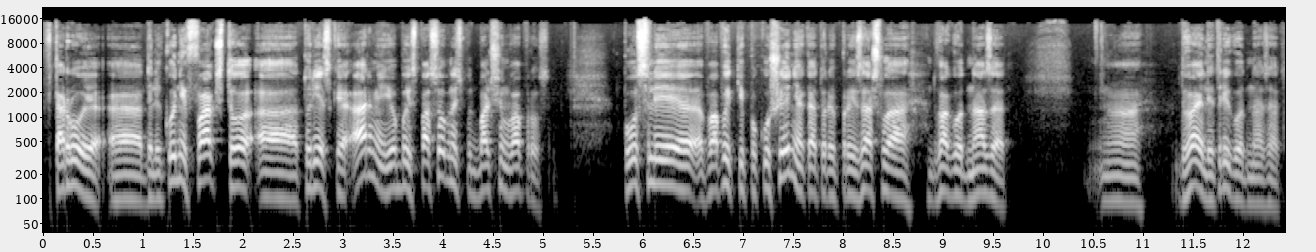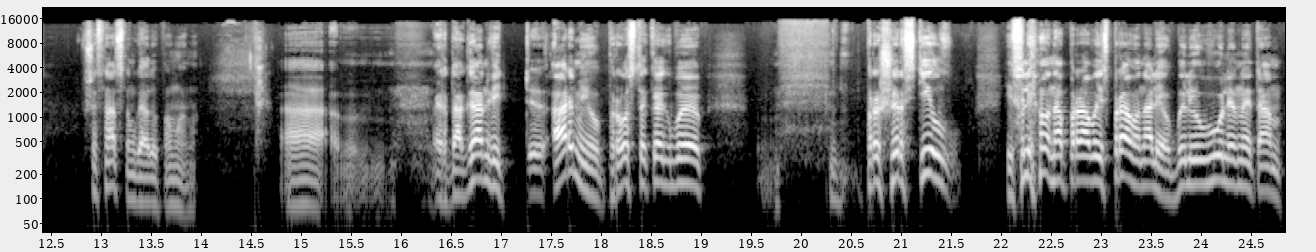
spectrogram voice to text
Второе. Э, далеко не факт, что турецкая армия, ее боеспособность под большим вопросом. После попытки покушения, которая произошла два года назад, два или три года назад, в шестнадцатом году, по-моему, Эрдоган ведь армию просто как бы прошерстил и слева направо, и справа налево. Были уволены там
